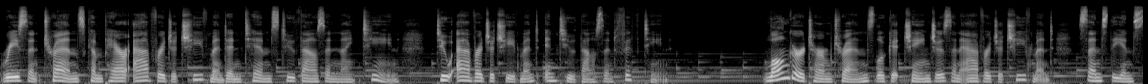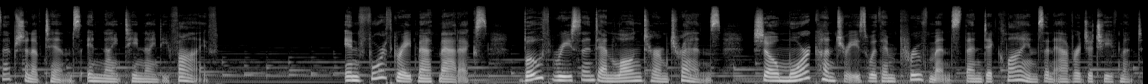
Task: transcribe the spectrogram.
Recent trends compare average achievement in TIMSS 2019 to average achievement in 2015. Longer term trends look at changes in average achievement since the inception of TIMSS in 1995. In fourth grade mathematics, both recent and long term trends show more countries with improvements than declines in average achievement.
